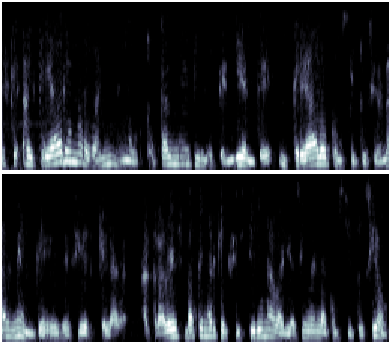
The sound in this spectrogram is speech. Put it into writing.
Es que al crear un organismo totalmente independiente y creado constitucionalmente, es decir, que la a través, va a tener que existir una variación en la Constitución,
